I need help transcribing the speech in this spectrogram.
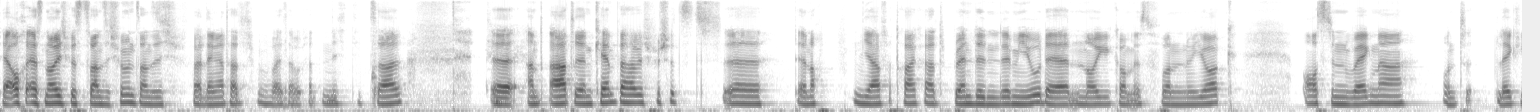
der auch erst neulich bis 2025 verlängert hat, ich weiß aber gerade nicht die Zahl. Äh, Adrian Kempe habe ich beschützt, äh, der noch ein Jahr Vertrag hat, Brandon Lemieux, der neu gekommen ist von New York, Austin Wagner und Blake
